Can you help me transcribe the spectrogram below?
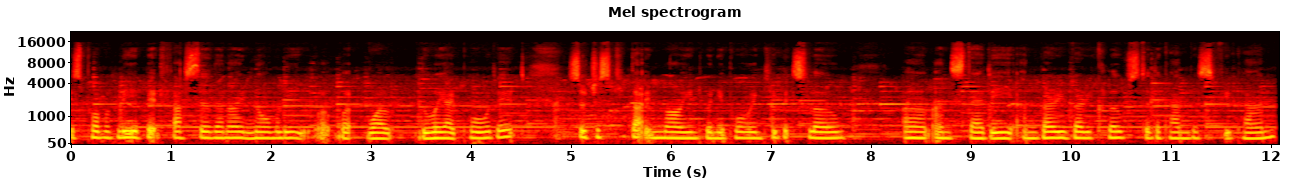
it's probably a bit faster than I normally, well, well the way I poured it. So just keep that in mind when you're pouring, keep it slow um, and steady and very very close to the canvas if you can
